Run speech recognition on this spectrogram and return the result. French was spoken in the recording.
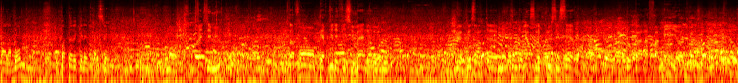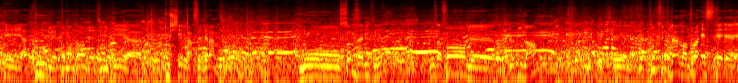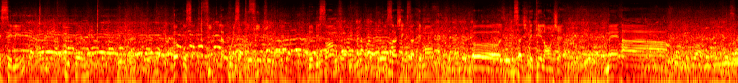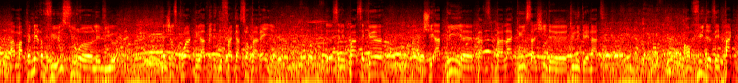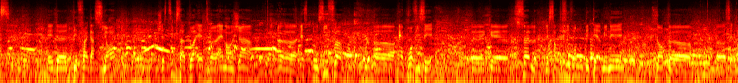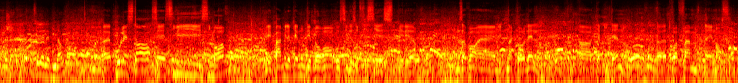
Par la bombe, vous partez avec quelle impression Non, je suis très ému. Nous avons perdu des vies humaines. Je présente euh, mes condoléances les plus sincères donc à la famille euh, et à tous les commandants des unités euh, par ce drame. Nous sommes arrivés, nous avons le, bilan. Et tout de suite là, l'endroit est, scellé pour permettre donc aux scientifiques, la police scientifique, de descendre pour qu'on sache exactement euh, il s'agit de quel engin. Mais à, à ma première vue sur euh, les lieux, mais j'ose croire avait des déflagrations pareilles. Euh, ce n'est pas ce que j'ai appris euh, par-ci par-là qu'il s'agit d'une grenade. En vue des impacts et de déflagration, j'estime que ça doit être un engin explosif improvisé que seuls les scientifiques vont nous déterminer donc euh, euh, cet engin. Quel est le bilan? Euh, pour l'instant, c'est six, six morts, et parmi lesquels nous déplorons aussi des officiers supérieurs. Nous avons un lieutenant-colonel, un capitaine, euh, trois femmes et un enfant.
